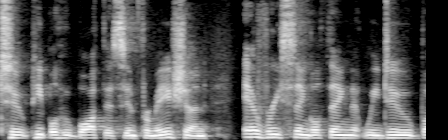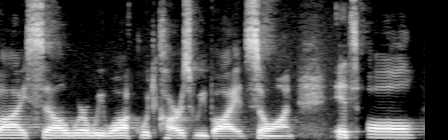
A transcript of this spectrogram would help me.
to people who bought this information every single thing that we do buy sell where we walk what cars we buy and so on it's all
